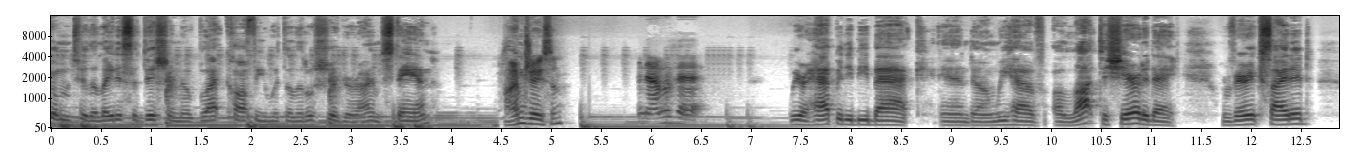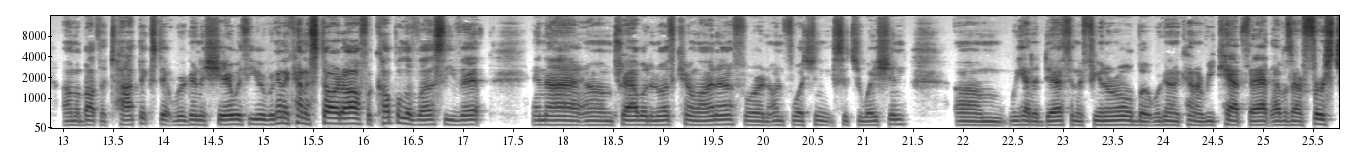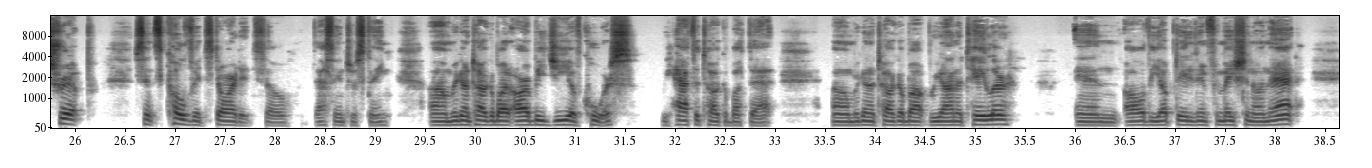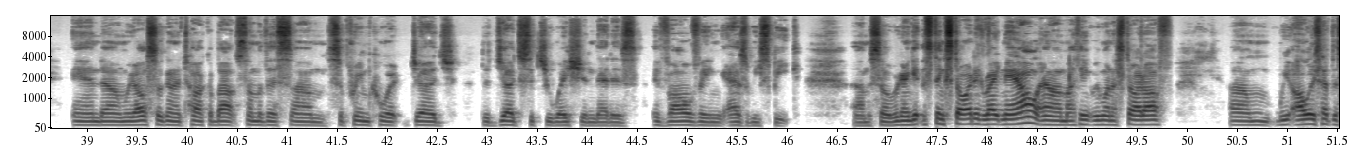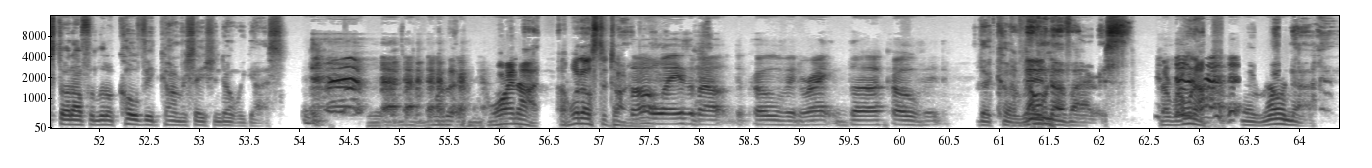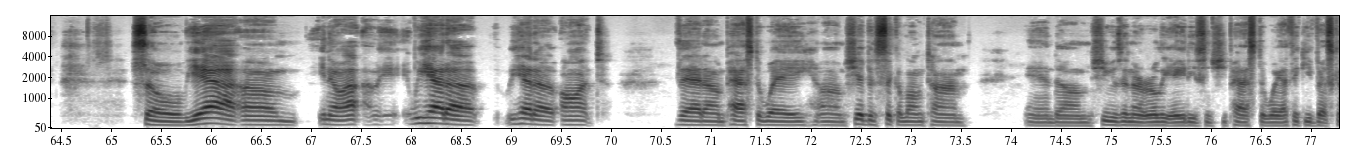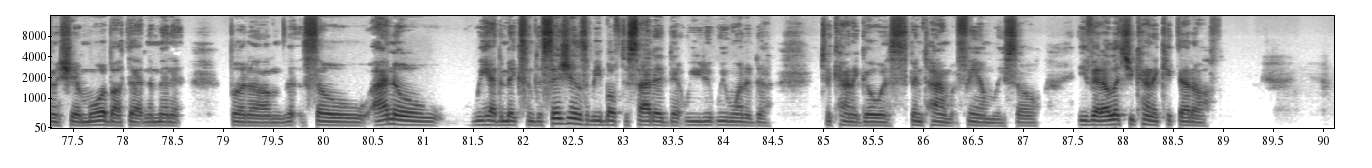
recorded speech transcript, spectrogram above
welcome to the latest edition of Black Coffee with a Little Sugar. I am Stan. I'm Jason. And I'm Yvette. We are happy to be back, and um, we have a lot to share today. We're very excited um, about the topics that we're going to share with you. We're going to kind of start off. A couple of us, Yvette and I, um, traveled to North Carolina for an unfortunate situation. Um, we had a death and a funeral, but we're going to kind of recap that. That was our first trip since COVID started, so that's interesting. Um, we're going to talk about RBG, of course. We have to talk about that. Um, we're going to talk about Breonna Taylor and all the updated information on that. And um, we're also going to talk about some of this um, Supreme Court judge, the judge situation that is evolving as we speak. Um, so we're going to get this thing started right now. Um, I think we want to start off. We always have to start off with a little COVID conversation, don't we, guys? Why not? Uh, what else to talk It's about? always about the COVID, right? The COVID. The coronavirus. The Rona. Corona. So yeah, um, you know, I, I we had a we had a aunt that um, passed away. Um, she had been sick a long time, and um, she was in her early 80s, and she passed away. I think Yvette's going to share more about that in a minute. But um, th- so I know we had to make some decisions, and we both decided that we we wanted to to kind of go and spend time with family. So Yvette, I'll let you kind of kick that off.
